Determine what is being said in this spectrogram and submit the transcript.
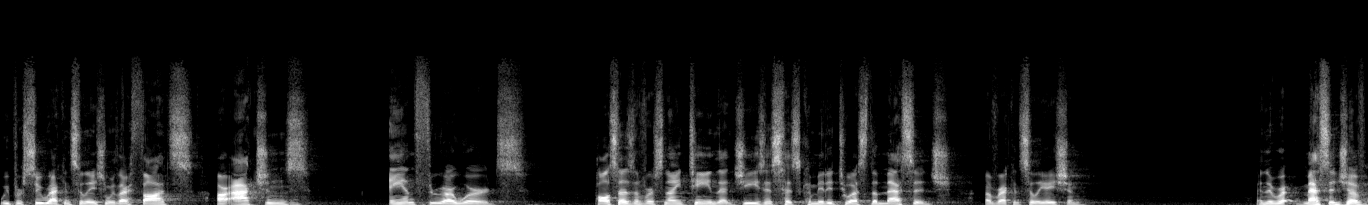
we pursue reconciliation with our thoughts, our actions, and through our words. Paul says in verse 19 that Jesus has committed to us the message of reconciliation. And the re- message of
